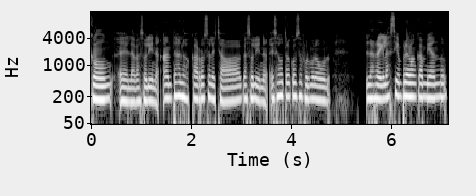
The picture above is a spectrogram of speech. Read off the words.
con eh, la gasolina. Antes a los carros se le echaba gasolina. Esa es otra cosa de Fórmula 1 las reglas siempre van cambiando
